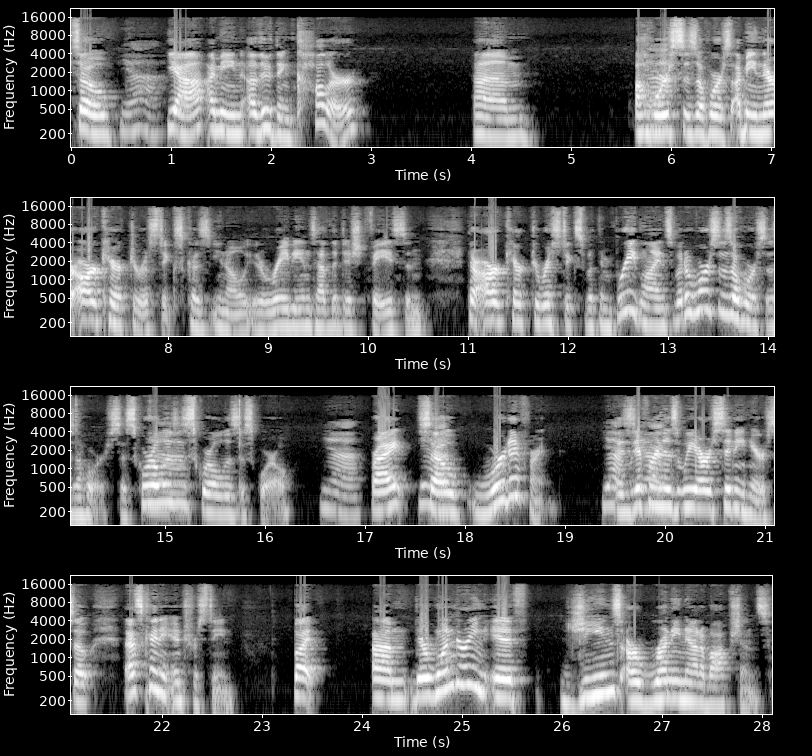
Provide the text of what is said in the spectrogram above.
So Yeah. yeah, I mean, other than color, um, a Yeah. horse is a horse. I mean, there are characteristics because you know Arabians have the dished face, and there are characteristics within breed lines. But a horse is a horse is a horse. A squirrel is a squirrel is a squirrel, Yeah. right? Yeah. So we're different, Yeah. as different are. as we are sitting here. So that's kind of interesting. But um, they're wondering if genes are running out of options.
